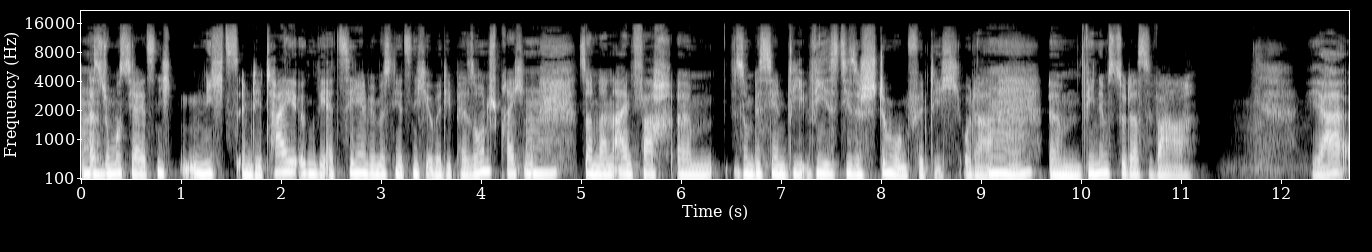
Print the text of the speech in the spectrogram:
Mhm. Also du musst ja jetzt nicht nichts im Detail irgendwie erzählen. Wir müssen jetzt nicht über die Person sprechen, mhm. sondern einfach ähm, so ein bisschen, wie, wie ist diese Stimmung für dich oder mhm. ähm, wie nimmst du das wahr? Ja,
